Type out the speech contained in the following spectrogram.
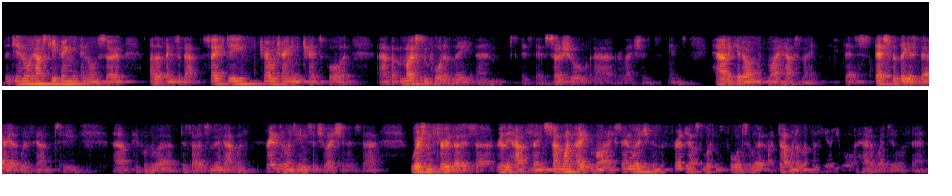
the general housekeeping and also other things about safety, travel training, and transport, um, but most importantly um, is that social uh, relations and how to get on with my housemate. That's, that's the biggest barrier that we've found to um, people who are decided to move out with friends or into any situation is uh, working through those uh, really hard things. Someone ate my sandwich in the fridge. I was looking forward to it. I don't want to live with you anymore. How do I deal with that?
